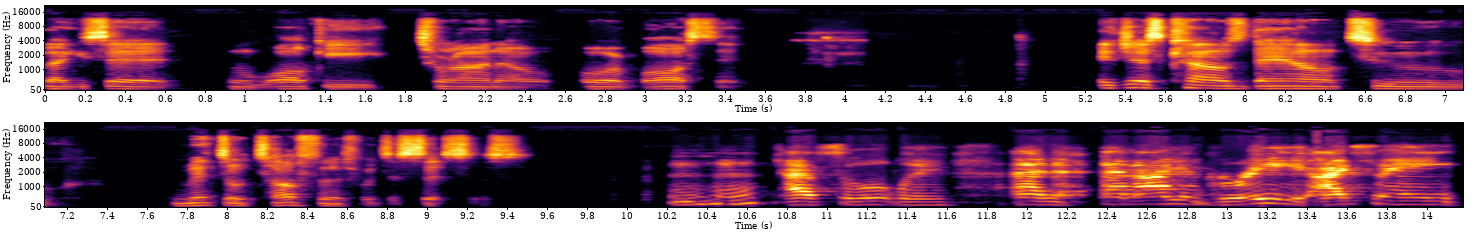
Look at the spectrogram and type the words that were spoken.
like you said, Milwaukee, Toronto, or Boston. It just comes down to mental toughness with the Sixers. hmm absolutely, and and I agree. I think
